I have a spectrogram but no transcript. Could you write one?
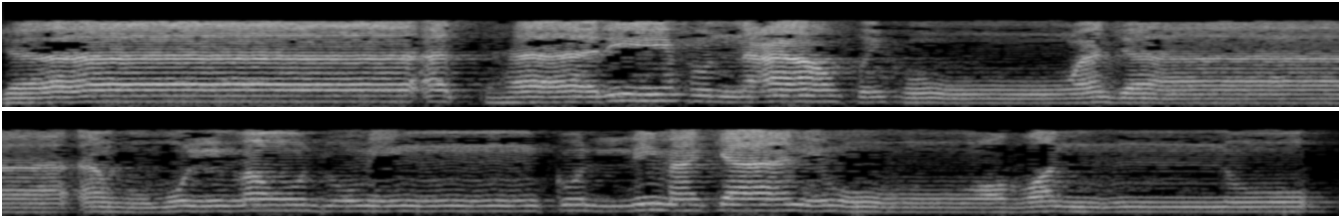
جاءتها ريح عاصف وجاءهم الموج من كل مكان وظنوا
